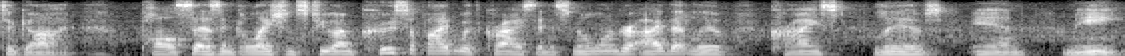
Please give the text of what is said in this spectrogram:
to God. Paul says in Galatians 2, I'm crucified with Christ, and it's no longer I that live, Christ lives in me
